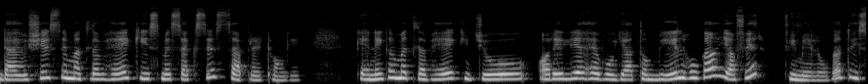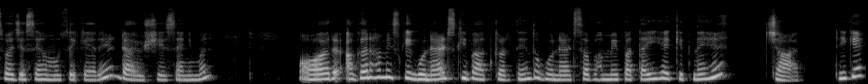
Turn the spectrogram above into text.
डायोशियस से मतलब है कि इसमें सेक्सेस सेपरेट होंगे। कहने का मतलब है कि जो ऑरेलिया है वो या तो मेल होगा या फिर फीमेल होगा तो इस वजह से हम उसे कह रहे हैं डायोशियस एनिमल और अगर हम इसके गोनेट्स की बात करते हैं तो गोनेट्स अब हमें पता ही है कितने हैं? चार। ठीक है?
